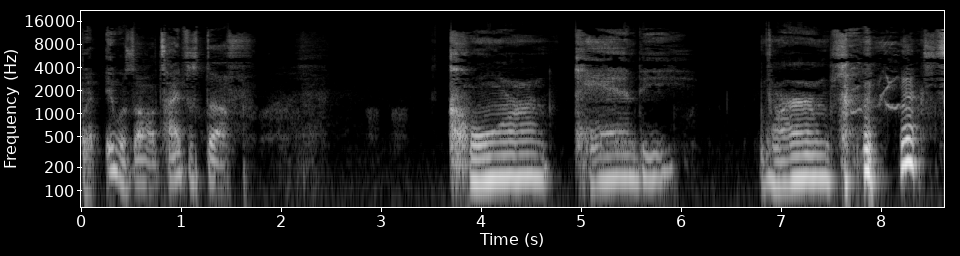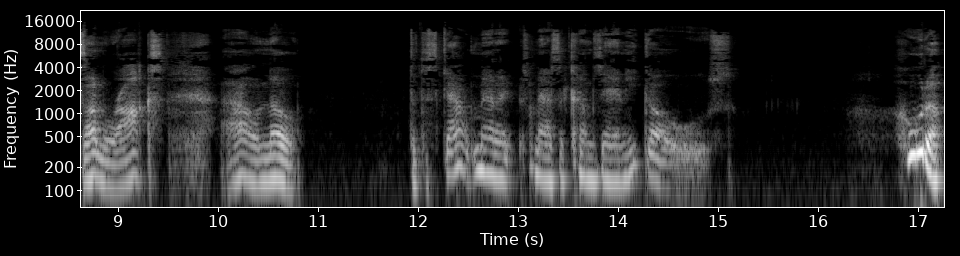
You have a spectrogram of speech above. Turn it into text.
But it was all types of stuff. Corn, candy, worms, some rocks. I don't know. But the scout master comes in, he goes, Who the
